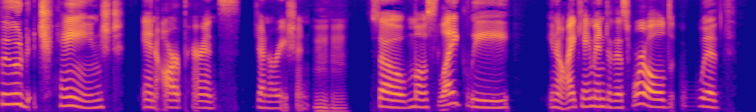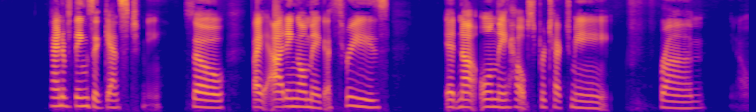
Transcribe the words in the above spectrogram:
food changed in our parents' generation. Mhm. So most likely, you know, I came into this world with kind of things against me. So by adding omega 3s, it not only helps protect me from, you know,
